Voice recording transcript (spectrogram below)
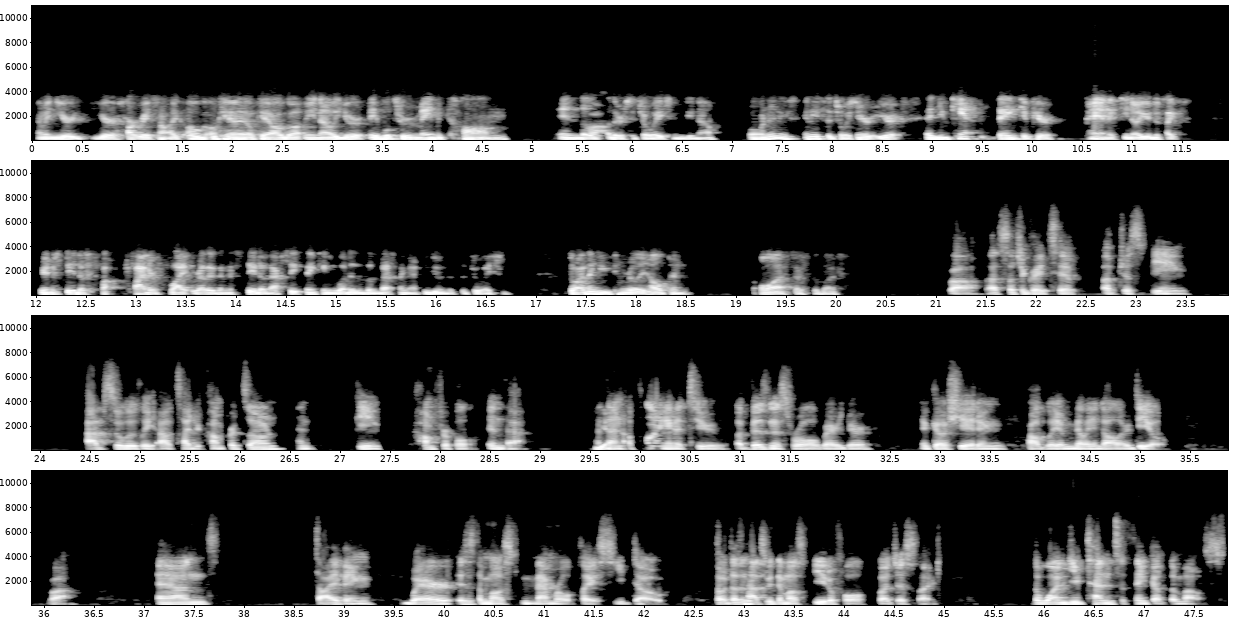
I mean, your, your heart rate's not like, oh, okay, okay, I'll go, you know, you're able to remain calm in those other situations, you know, or in any, any situation you're, you're, and you can't think if you're panicked, you know, you're just like, you're in a state of fight or flight rather than a state of actually thinking, what is the best thing I can do in this situation? So I think you can really help in all aspects of life. Wow, that's such a great tip of just being absolutely outside your comfort zone and being comfortable in that. And yeah. then applying it to a business role where you're negotiating probably a million dollar deal. Wow. And diving, where is the most memorable place you dove? So it doesn't have to be the most beautiful, but just like the one you tend to think of the most?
